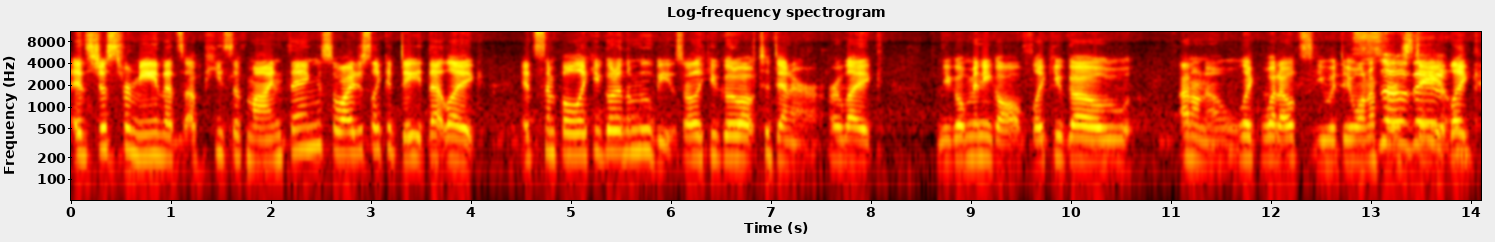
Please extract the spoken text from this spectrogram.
it's just for me that's a peace of mind thing. So I just like a date that like it's simple like you go to the movies or like you go out to dinner or like you go mini golf, like you go I don't know, like what else you would do on a So first they- date. Like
